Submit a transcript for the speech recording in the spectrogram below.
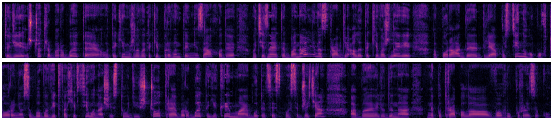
Тоді що треба робити? От які можливо такі превентивні заходи? Оці знаєте, банальні насправді, але такі важливі поради для постійного повторення, особливо від фахівців у нашій студії. Що треба робити, яким має бути цей спосіб життя, аби людина не потрапила в групу ризику?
